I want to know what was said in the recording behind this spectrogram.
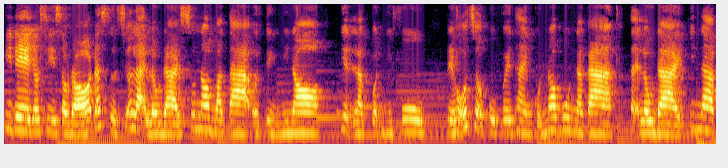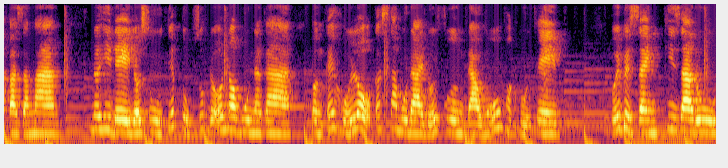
Hideyoshi sau đó đã sửa chữa lại lâu đài Sonomata ở tỉnh Mino, hiện là quận Gifu, để hỗ trợ cuộc vây thành của Nobunaga tại lâu đài Inabazama, nơi Hideyoshi tiếp tục giúp đỡ Nobunaga bằng cách hối lộ các samurai đối phương đào ngũ hoặc đổi phe. Với biệt danh Kizaru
